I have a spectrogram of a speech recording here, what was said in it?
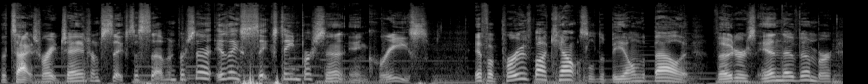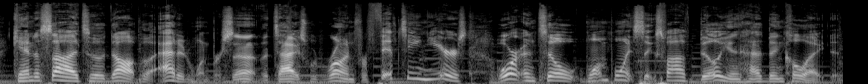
The tax rate change from 6 to 7% is a 16% increase. If approved by council to be on the ballot, voters in November can decide to adopt the added 1%. The tax would run for 15 years or until 1.65 billion had been collected.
